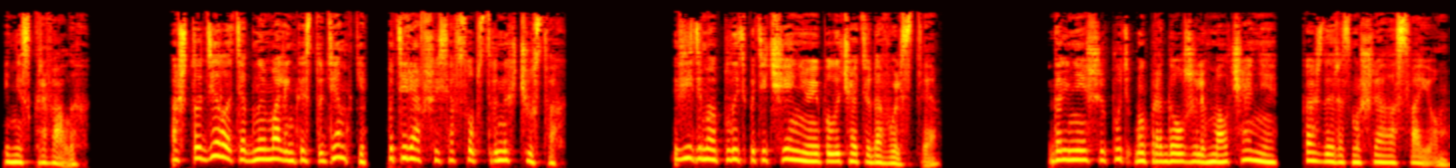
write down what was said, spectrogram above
и не скрывал их. А что делать одной маленькой студентке, потерявшейся в собственных чувствах? Видимо, плыть по течению и получать удовольствие. Дальнейший путь мы продолжили в молчании, каждый размышлял о своем.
